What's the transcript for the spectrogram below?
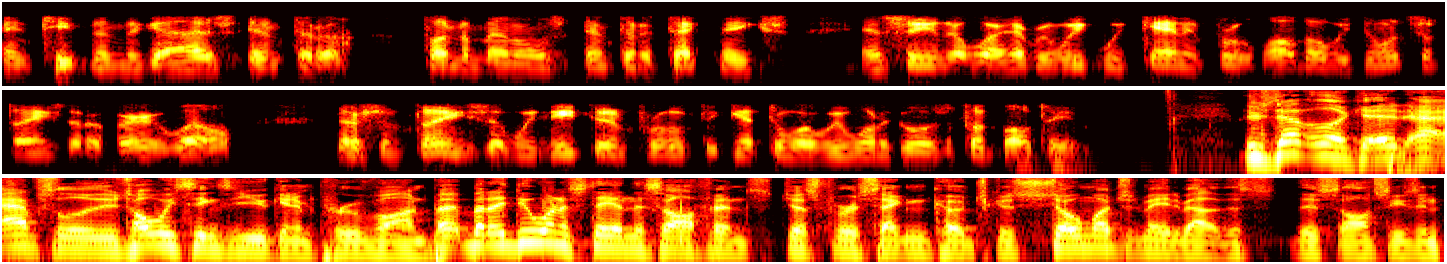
and keeping the guys into the fundamentals, into the techniques, and seeing that where every week we can improve. Although we're doing some things that are very well, there's some things that we need to improve to get to where we want to go as a football team. There's definitely look, it, absolutely. There's always things that you can improve on, but but I do want to stay on this offense just for a second, Coach, because so much is made about it this this offseason.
